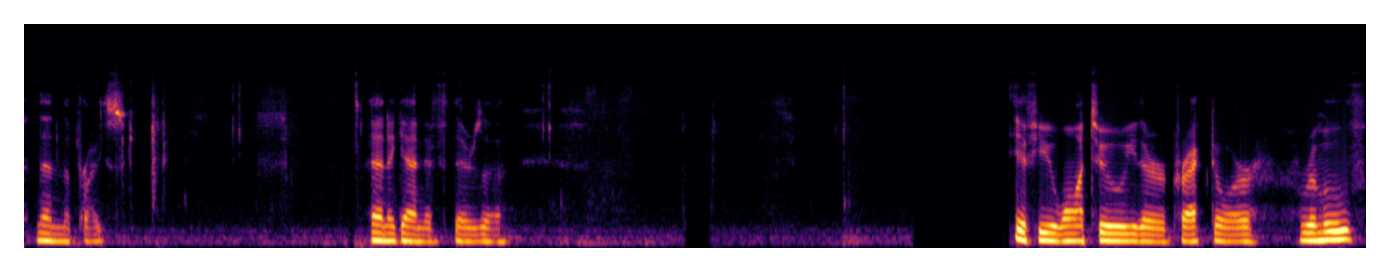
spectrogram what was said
and then the price. And again, if there's a if you want to either correct or remove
